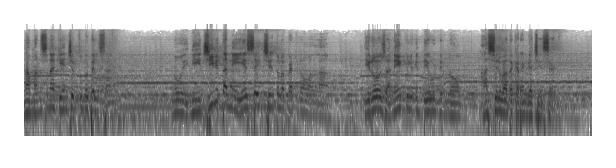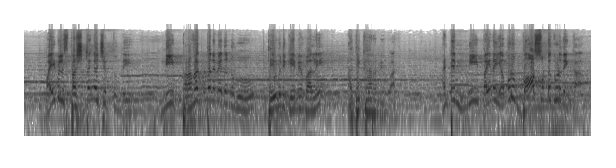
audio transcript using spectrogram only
నా మనసు నాకేం చెప్తుందో తెలుసా? నువ్వు నీ జీవితాన్ని ఏసై చేతిలో పెట్టడం వలన ఈరోజు అనేకులకి దేవుడు నిన్ను ఆశీర్వాదకరంగా చేశాడు. బైబిల్ స్పష్టంగా చెప్తుంది నీ ప్రవక్తన మీద నువ్వు దేవునికి ఏమి ఇవ్వాలి? అధికారం ఇవ్వాలి. అంటే నీ పైన ఎవరు బాస్ ఉండకూడదు ఇంకా.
